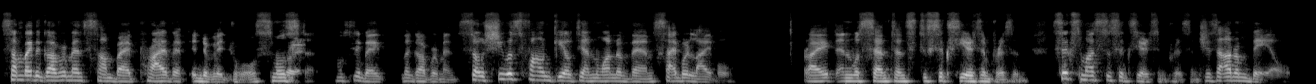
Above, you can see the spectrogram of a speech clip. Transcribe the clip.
some by the government, some by private individuals, most mostly by the government. So she was found guilty on one of them, cyber libel, right, and was sentenced to six years in prison, six months to six years in prison. She's out on bail.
